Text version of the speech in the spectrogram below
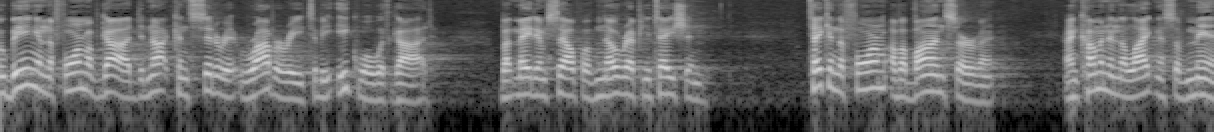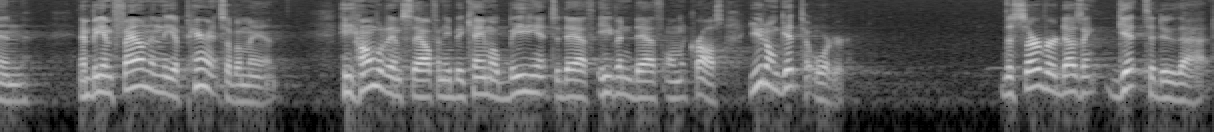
who being in the form of God did not consider it robbery to be equal with God, but made himself of no reputation, taking the form of a bondservant, and coming in the likeness of men, and being found in the appearance of a man. He humbled himself and he became obedient to death, even death on the cross. You don't get to order. The server doesn't get to do that.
